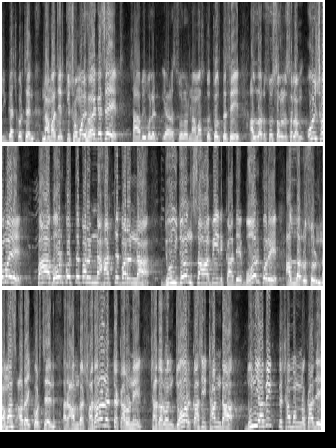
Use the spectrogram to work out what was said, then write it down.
জিজ্ঞাসা করছেন, নামাজের কি সময় হয়ে গেছে? সাহাবি বলেন, ইয়া রসুল্লাহ নামাজ তো চলতেছে। আল্লাহ রসুল সাল্লাহ সাল্লাম ওই সময়ে পা বর করতে পারেন না, হাঁটতে পারেন না। দুইজন সাহাবীর কাঁধে বর করে আল্লাহ রসুল নামাজ আদায় করছেন। আর আমরা সাধারণ একটা কারণে, সাধারণ জ্বর, কাশি, ঠান্ডা, দুনিয়াবি একটা সামান্য কাজে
